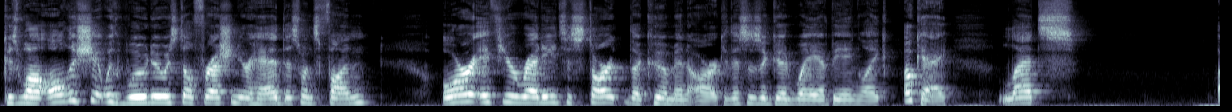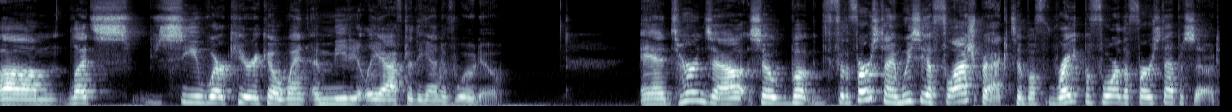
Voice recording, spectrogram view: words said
Because while all the shit with Voodoo is still fresh in your head, this one's fun. Or if you're ready to start the Kummen arc, this is a good way of being like, okay, let's, um, let's see where Kiriko went immediately after the end of Voodoo. And it turns out, so, but for the first time, we see a flashback to bef- right before the first episode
